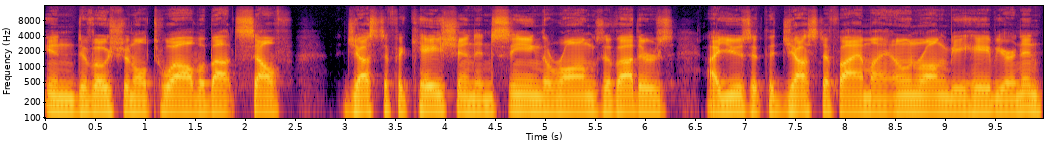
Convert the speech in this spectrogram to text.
in devotional 12 about self justification and seeing the wrongs of others. I use it to justify my own wrong behavior. And then,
